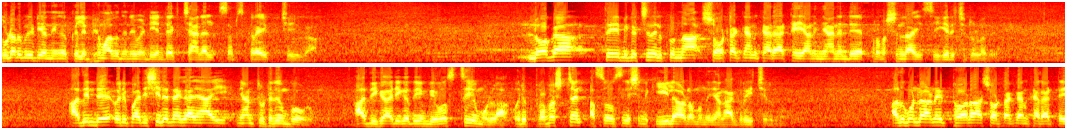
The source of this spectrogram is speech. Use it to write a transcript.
തുടർ വീഡിയോ നിങ്ങൾക്ക് ലഭ്യമാകുന്നതിന് വേണ്ടി എന്റെ ചാനൽ സബ്സ്ക്രൈബ് ചെയ്യുക. ലോകത്തെ മികച്ചു നിൽക്കുന്ന ഷോട്ടക് ആൻഡ് കരാട്ടെയാണ് ഞാൻ എന്റെ പ്രൊഫഷണലായി സ്വീകരിച്ചിട്ടുള്ളത്. അതിന്റെ ഒരു പരിശീലനകനായി ഞാൻ തുടരുമ്പോൾ ആധികാരികതയും വ്യവസ്ഥയുമുള്ള ഒരു പ്രൊഫഷണൽ അസോസിയേഷൻ കീഴിലാവണമെന്ന് ഞാൻ ആഗ്രഹിച്ചിരുന്നു. അതുകൊണ്ടാണ് ടോറ ഷോട്ടക്കാൻ കരാട്ടെ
